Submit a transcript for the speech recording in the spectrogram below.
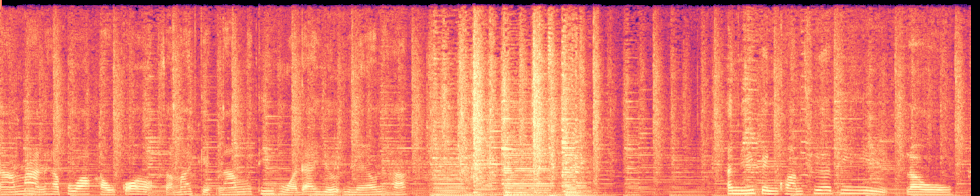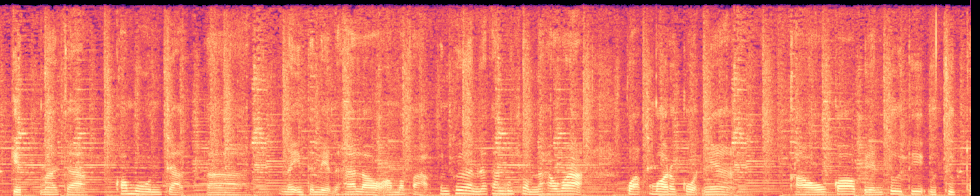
น้ำมากนะคะ เพราะว่าเขาก็สามารถเก็บน้ำไว้ที่หัวได้เยอะอยู่แล้วนะคะ อันนี้เป็นความเชื่อที่เราเก็บมาจากข้อมูลจากในอินเทอร์เน็ตนะคะ เราเอามาฝากเพื่อนๆและท่านผู้ชมนะคะว่ากวักมรกตเนี่ยเขาก็เป็นพืชที่อึดถึกท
